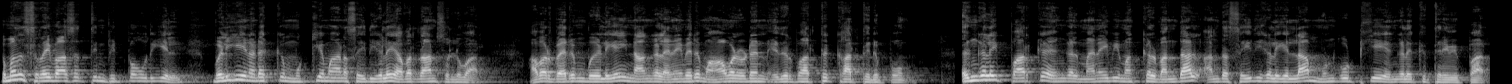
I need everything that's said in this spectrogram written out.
எமது சிறைவாசத்தின் பிற்பகுதியில் வெளியே நடக்கும் முக்கியமான செய்திகளை அவர்தான் சொல்லுவார். அவர் வரும் வேளையை நாங்கள் அனைவரும் ஆவலுடன் எதிர்பார்த்து காத்திருப்போம். எங்களை பார்க்க எங்கள் மனைவி மக்கள் வந்தால் அந்த செய்திகளை எல்லாம் முன்கூட்டியே எங்களுக்கு தெரிவிப்பார்.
